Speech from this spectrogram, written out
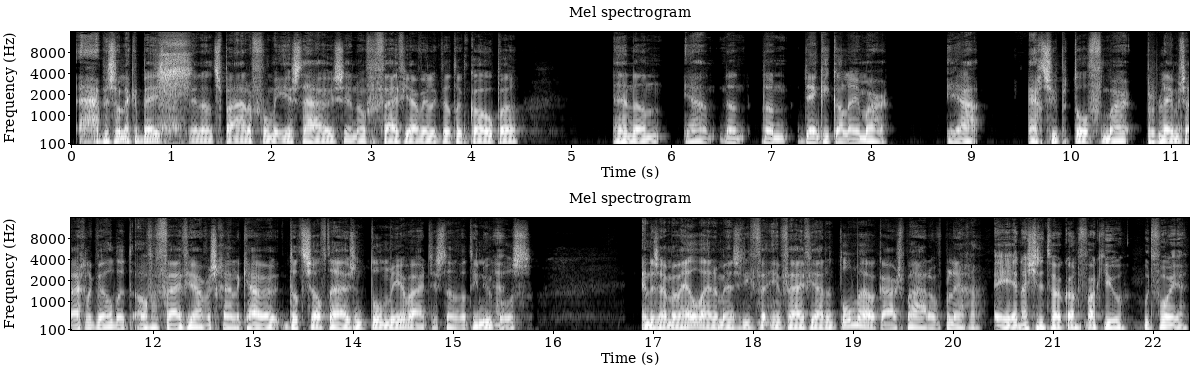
ik ben zo lekker bezig, ik ben aan het sparen voor mijn eerste huis en over vijf jaar wil ik dat dan kopen. En dan, ja, dan, dan denk ik alleen maar, ja, echt super tof, maar het probleem is eigenlijk wel dat over vijf jaar waarschijnlijk hui- datzelfde huis een ton meer waard is dan wat die nu Ja. kost. En er zijn maar heel weinig mensen die in vijf jaar een ton bij elkaar sparen of beleggen. Hey, en als je het wel kan, fuck you. Goed voor je.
